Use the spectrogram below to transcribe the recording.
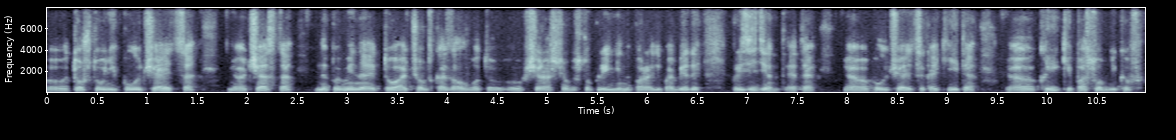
э, то, что у них получается, часто напоминает то, о чем сказал вот в вчерашнем выступлении на Параде Победы президент. Это, получается, какие-то крики пособников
